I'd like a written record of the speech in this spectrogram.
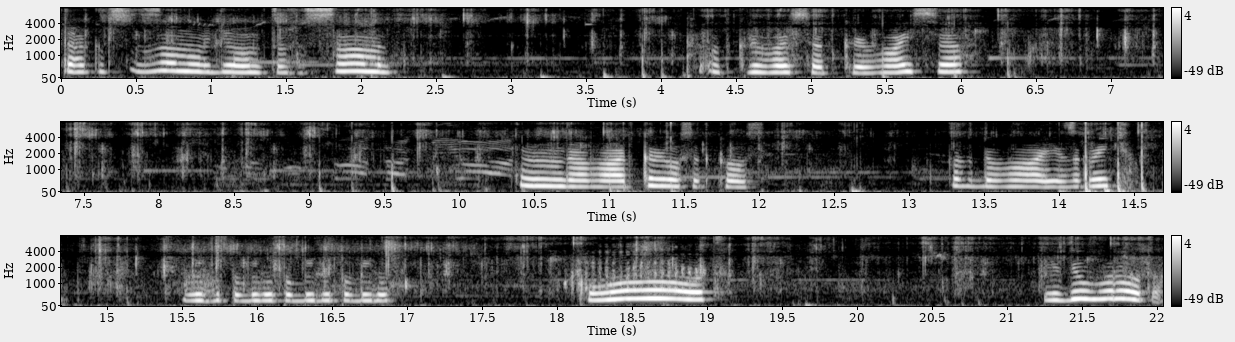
Так, заново делаем то же самое. Открывайся, открывайся. М, Давай, открылся, открылся. Так, давай, закрыть. Побігли, побігли, побігли, побігли. Клод. Іди в ворота.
